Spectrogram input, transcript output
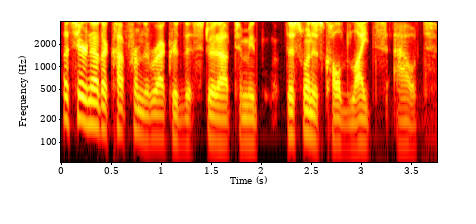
Let's hear another cut from the record that stood out to me. This one is called Lights Out.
